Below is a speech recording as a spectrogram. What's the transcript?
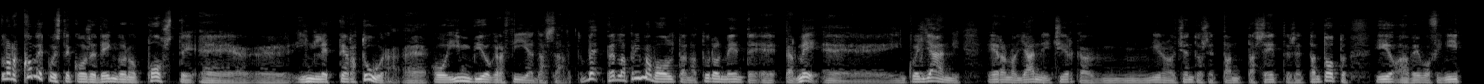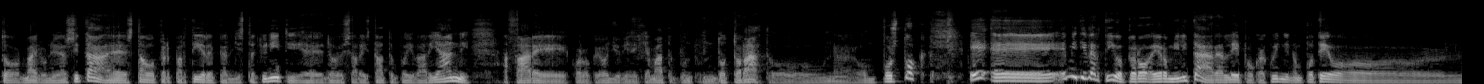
Allora, come queste cose vengono poste eh, eh, in letteratura eh, o in biografia da Sartre? Beh, per la prima volta, naturalmente, eh, per me, eh, in quegli anni, erano gli anni circa 1977-78, io avevo finito ormai l'università, eh, stavo per partire per gli Stati Uniti, dove sarei stato poi vari anni, a fare quello che oggi viene chiamato appunto un dottorato o un, un postdoc, e, e mi divertivo, però ero militare all'epoca, quindi non potevo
